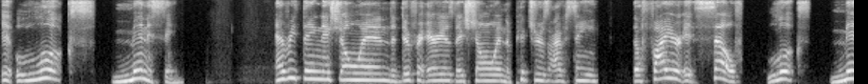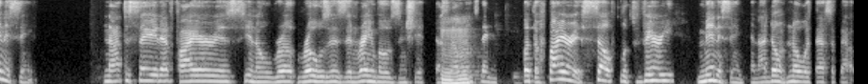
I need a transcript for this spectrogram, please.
it looks menacing. Everything they're showing, the different areas they're showing, the pictures I've seen, the fire itself looks menacing. Not to say that fire is, you know, ro- roses and rainbows and shit. That's not what mm-hmm. I'm saying. But the fire itself looks very menacing, and I don't know what that's about.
